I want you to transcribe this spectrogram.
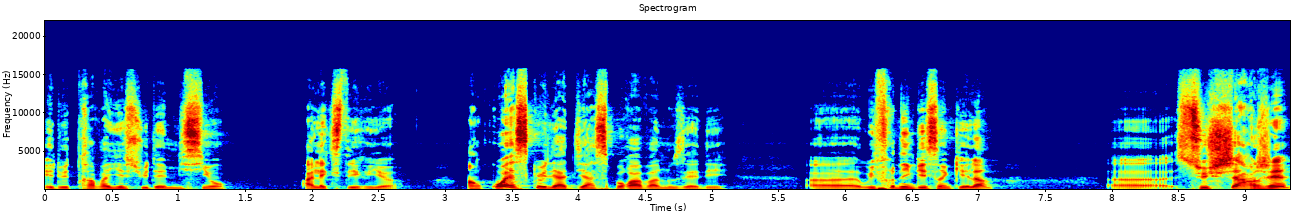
et de travailler sur des missions à l'extérieur. En quoi est-ce que la diaspora va nous aider? Euh, Wilfred Nguessan qui est là euh, se chargeait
